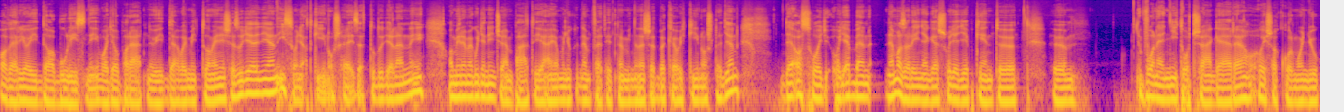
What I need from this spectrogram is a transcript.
haverjaiddal bulizni, vagy a barátnőiddel, vagy mit tudom én, és ez ugye egy ilyen iszonyat kínos helyzet tud ugye lenni, amire meg ugye nincs empátiája, mondjuk nem feltétlenül minden esetben kell, hogy kínos legyen, de az, hogy, hogy ebben nem az a lényeges, hogy egyébként ö, ö, van egy nyitottság erre, és akkor mondjuk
